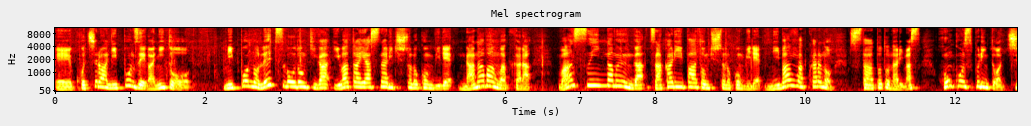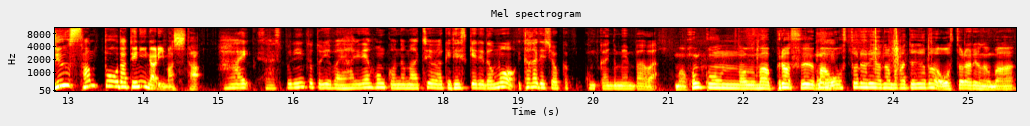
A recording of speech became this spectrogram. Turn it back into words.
えー、こちらは日本勢が2頭日本のレッツゴードンキが岩田康成騎手とのコンビで7番枠からワンスインナムーンがザカリー・パートン騎手とのコンビで2番枠からのスタートとなります。香港スプリントは13頭立てになりました。はい。さあスプリントといえばやはりね香港の馬強いわけですけれどもいかがでしょうか？今回のメンバーは。まあ香港の馬プラス、まあ、オーストラリアの馬が出ればオーストラリアの馬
